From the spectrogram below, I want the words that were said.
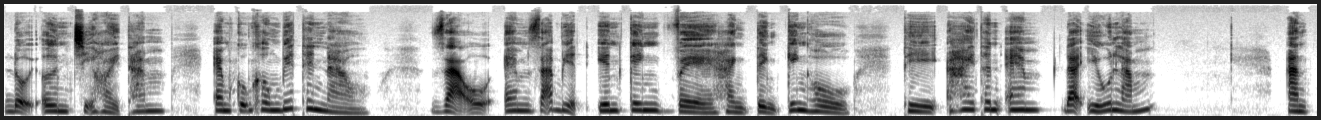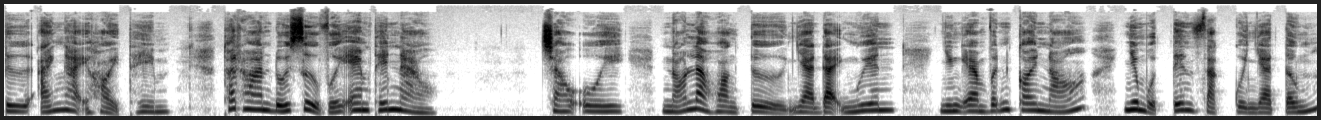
Đội ơn chị hỏi thăm, em cũng không biết thế nào. Dạo em giã biệt yên kinh về hành tỉnh Kinh Hồ, thì hai thân em đã yếu lắm. An Tư ái ngại hỏi thêm, thoát hoan đối xử với em thế nào? Chao ôi, nó là hoàng tử nhà đại nguyên, nhưng em vẫn coi nó như một tên giặc của nhà Tống.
